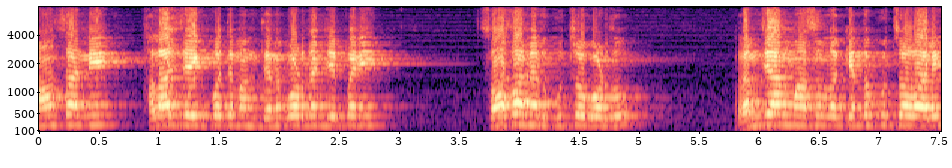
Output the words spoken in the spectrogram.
మాంసాన్ని. హలాల్ చేయకపోతే మనం తినకూడదని చెప్పని సోఫా మీద కూర్చోకూడదు. రంజాన్ మాసంలో కింద కూర్చోవాలి.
